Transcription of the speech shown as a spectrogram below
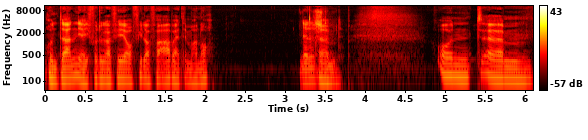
Und dann, ja, ich fotografiere ja auch viel auf der Arbeit immer noch. Ja, das stimmt. Und ähm,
